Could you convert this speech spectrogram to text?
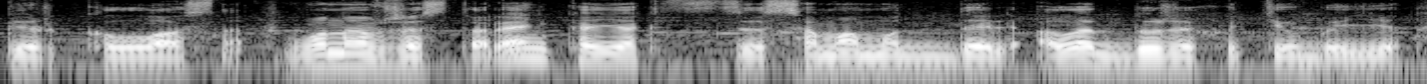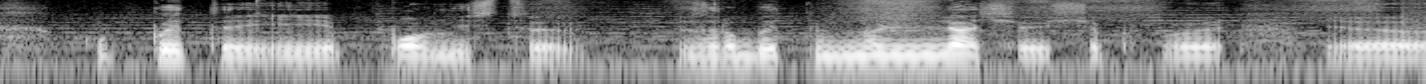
пір класна. Вона вже старенька, як сама модель, але дуже хотів би її купити і повністю зробити нулячою, щоб е,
